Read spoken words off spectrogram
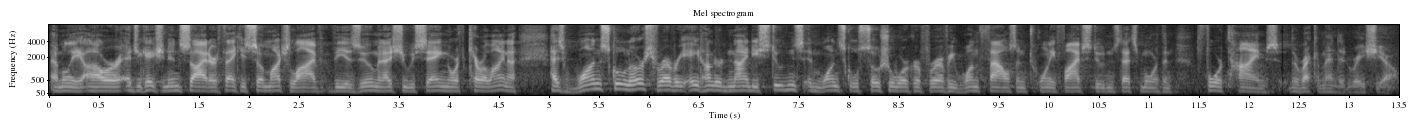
Emily, our education insider, thank you so much live via Zoom. And as she was saying, North Carolina has one school nurse for every 890 students and one school social worker for every 1,025 students. That's more than four times the recommended ratio.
